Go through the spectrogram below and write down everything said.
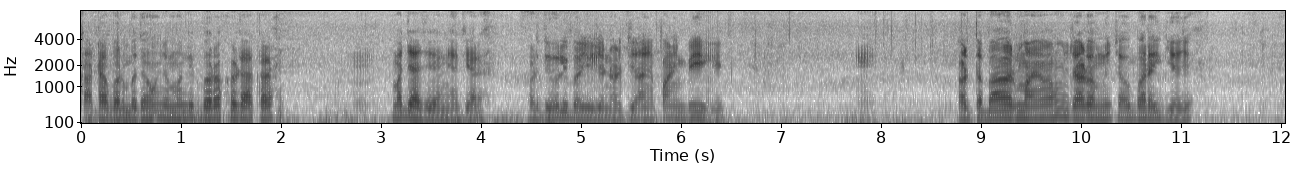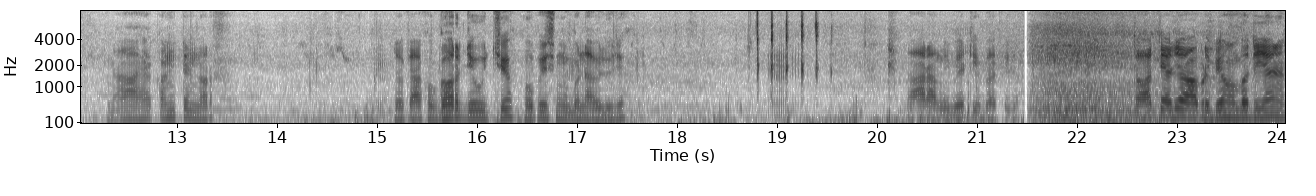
કાંઠા પર બધા શું છે મંદિર પર રખડ્યા કરે. મજા છે એની અત્યારે. અડધી ઓલી બાજુ છે ને અડધી અહીંયા પાણી બી ગઈ. અડધા બહારમાં શું ઝાડવા નીચે ઊભા રહી ગયા છે. ને આ હે કન્ટેનર જો કે આખું ઘર જેવું જ છે ઓફિસનું બનાવેલું છે. આરામથી બેઠી બાકી તો. અત્યારે જો આપણી ભેહું બધી છે ને,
